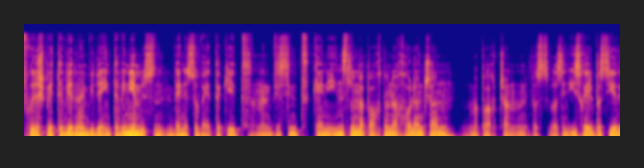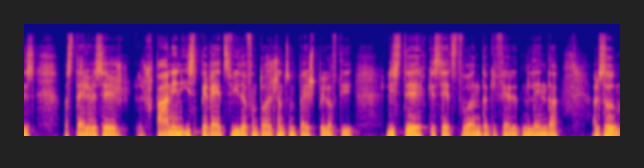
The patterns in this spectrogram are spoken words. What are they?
früher oder später wird man wieder intervenieren müssen, wenn es so weitergeht. Meine, wir sind keine Insel, man braucht nur nach Holland schauen, man braucht schauen, was, was in Israel passiert ist, was teilweise Spanien ist bereits wieder von Deutschland zum Beispiel auf die Liste gesetzt worden, der gefährdeten Länder. Also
